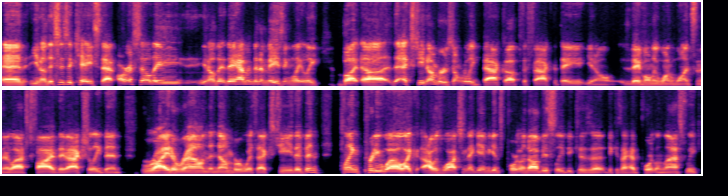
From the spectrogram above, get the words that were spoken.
And you know, this is a case that RSL they you know they, they haven't been amazing lately, but uh, the XG numbers don't really back up the fact that they you know they've only won once in their last five. They've actually been right around the number with XG. They've been playing pretty well. Like I was watching that game against Portland, obviously because uh, because I had Portland last week,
